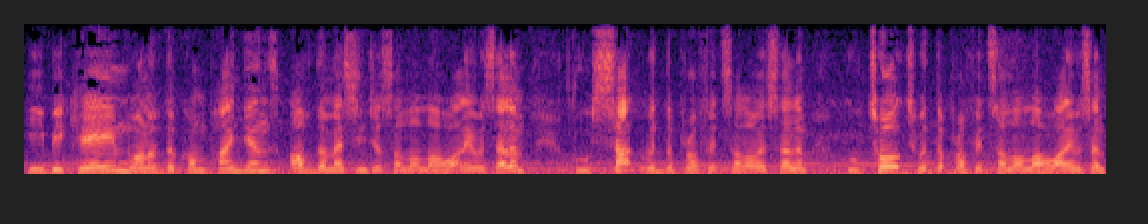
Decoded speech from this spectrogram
He became one of the companions of the Messenger وسلم, who sat with the Prophet وسلم, who talked with the Prophet وسلم,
